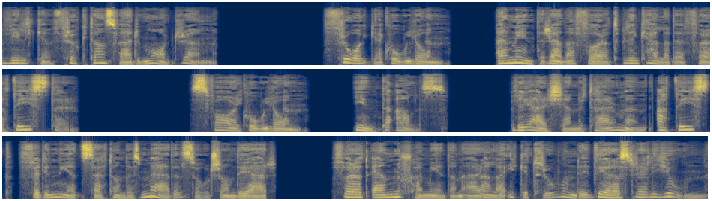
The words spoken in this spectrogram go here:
Vilken fruktansvärd mardröm. Fråga kolon. Är ni inte rädda för att bli kallade för ateister? Svar kolon. Inte alls. Vi erkänner termen ateist för det nedsättandes medelsord som det är. För att en Muhammedan är alla icke-troende i deras religion,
